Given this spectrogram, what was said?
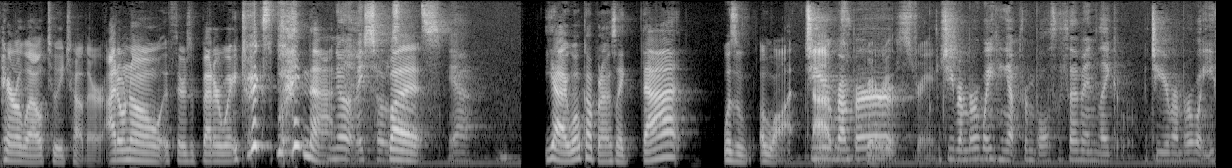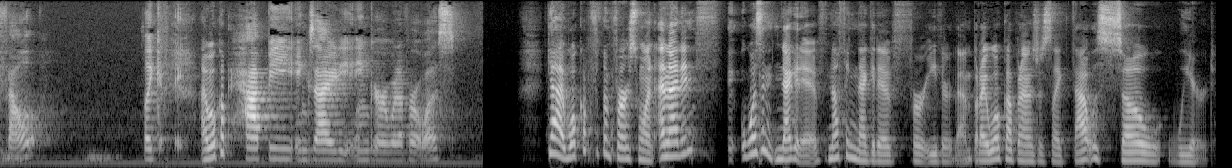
parallel to each other. I don't know if there's a better way to explain that. No, it makes total but, sense. Yeah. Yeah, I woke up and I was like, that was a, a lot. Do you remember? strange. Do you remember waking up from both of them and like? Do you remember what you felt? Like I woke up happy, anxiety, anger, whatever it was. Yeah, I woke up from the first one, and I didn't. It wasn't negative, nothing negative for either of them. But I woke up and I was just like, that was so weird.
